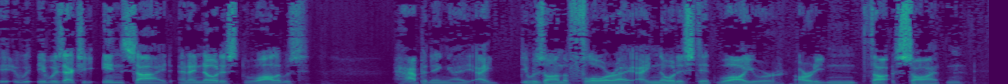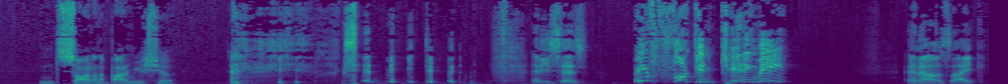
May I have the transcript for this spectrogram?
it, it was actually inside. And I noticed while it was happening, I, I it was on the floor. I, I noticed it while you were already thought, saw it and, and saw it on the bottom of your shoe. looks at me, dude. And he says, Are you fucking kidding me? And I was like,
